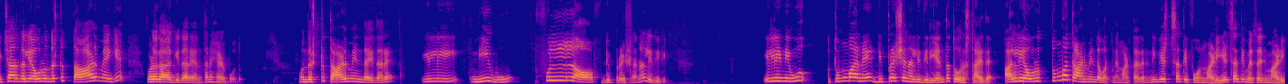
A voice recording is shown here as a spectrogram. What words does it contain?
ವಿಚಾರದಲ್ಲಿ ಅವರು ಒಂದಷ್ಟು ತಾಳ್ಮೆಗೆ ಒಳಗಾಗಿದ್ದಾರೆ ಅಂತಲೇ ಹೇಳ್ಬೋದು. ಒಂದಷ್ಟು ತಾಳ್ಮೆಯಿಂದ ಇದ್ದಾರೆ. ಇಲ್ಲಿ ನೀವು ಫುಲ್ ಆಫ್ ಡಿಪ್ರೆಷನಲ್ಲಿದ್ದೀರಿ ಇಲ್ಲಿ ನೀವು ತುಂಬಾ ಡಿಪ್ರೆಷನಲ್ಲಿದ್ದೀರಿ ಅಂತ ತೋರಿಸ್ತಾ ಇದೆ. ಅಲ್ಲಿ ಅವರು ತುಂಬ ತಾಳ್ಮೆಯಿಂದ ವರ್ತನೆ ಮಾಡ್ತಾ ಇದ್ದಾರೆ. ನೀವು ಎಷ್ಟು ಸತಿ ಫೋನ್ ಮಾಡಿ, ಎಷ್ಟು ಸತಿ ಮೆಸೇಜ್ ಮಾಡಿ,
